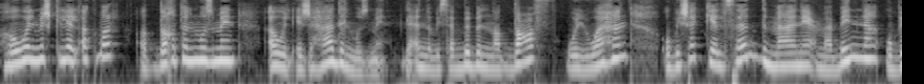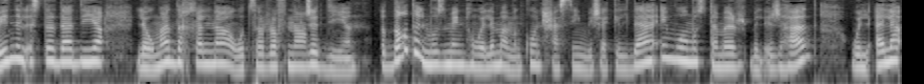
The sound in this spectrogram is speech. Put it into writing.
هو المشكلة الأكبر؟ الضغط المزمن أو الإجهاد المزمن لأنه بيسبب لنا الضعف والوهن وبشكل سد مانع ما بيننا وبين الاستردادية لو ما تدخلنا وتصرفنا جديا. الضغط المزمن هو لما منكون حاسين بشكل دائم ومستمر بالإجهاد والقلق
